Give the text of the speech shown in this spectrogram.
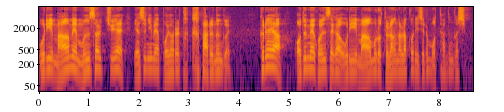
우리 마음의 문설주에 예수님의 보혈을 다 바르는 거예요. 그래야 어둠의 권세가 우리 마음으로 들락날락거리지를 못하는 것입니다.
